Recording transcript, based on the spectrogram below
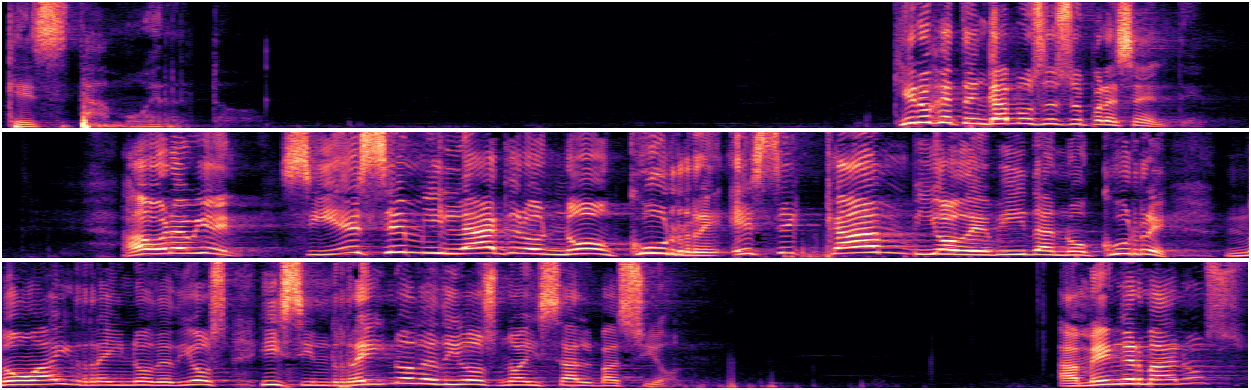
Que está muerto. Quiero que tengamos eso presente. Ahora bien, si ese milagro no ocurre, ese cambio de vida no ocurre, no hay reino de Dios. Y sin reino de Dios no hay salvación. Amén, hermanos.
